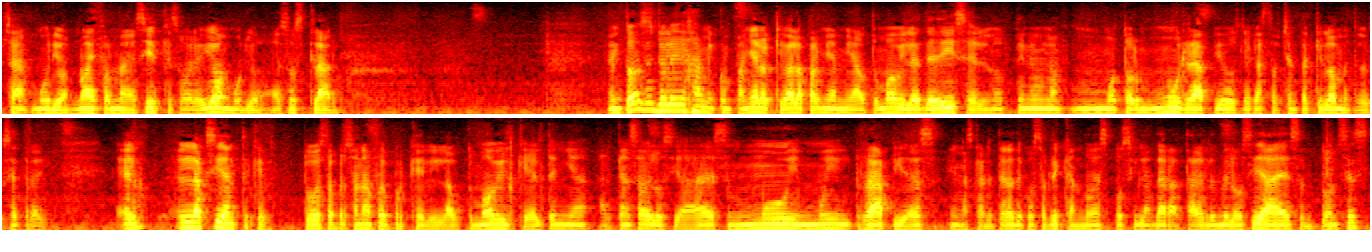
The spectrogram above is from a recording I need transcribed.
O sea, murió. No hay forma de decir que sobrevivió, murió. Eso es claro. Entonces yo le dije a mi compañero, que iba a la par mi automóvil es de diésel, no tiene un motor muy rápido, llega hasta 80 kilómetros, etcétera. El, el accidente que tuvo esta persona fue porque el automóvil que él tenía alcanza velocidades muy, muy rápidas en las carreteras de Costa Rica. No es posible andar a tales velocidades. Entonces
